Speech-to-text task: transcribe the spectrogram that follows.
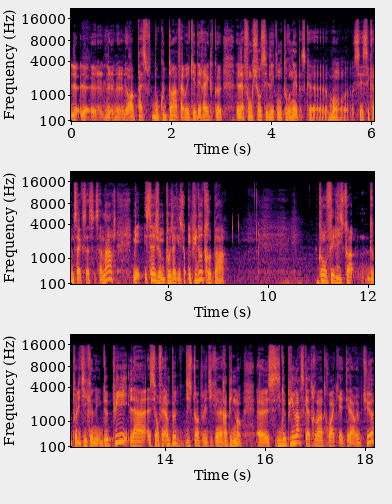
le- le- le- l'Europe passe beaucoup de temps à fabriquer des règles que la fonction c'est de les contourner parce que bon, c'est c'est comme ça que ça, ça marche. Mais ça, je me pose la question. Et puis d'autre part, quand on fait l'histoire de politique économique, depuis la, si on fait un peu d'histoire de politique économique rapidement, euh, si depuis mars 83 qui a été la rupture,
